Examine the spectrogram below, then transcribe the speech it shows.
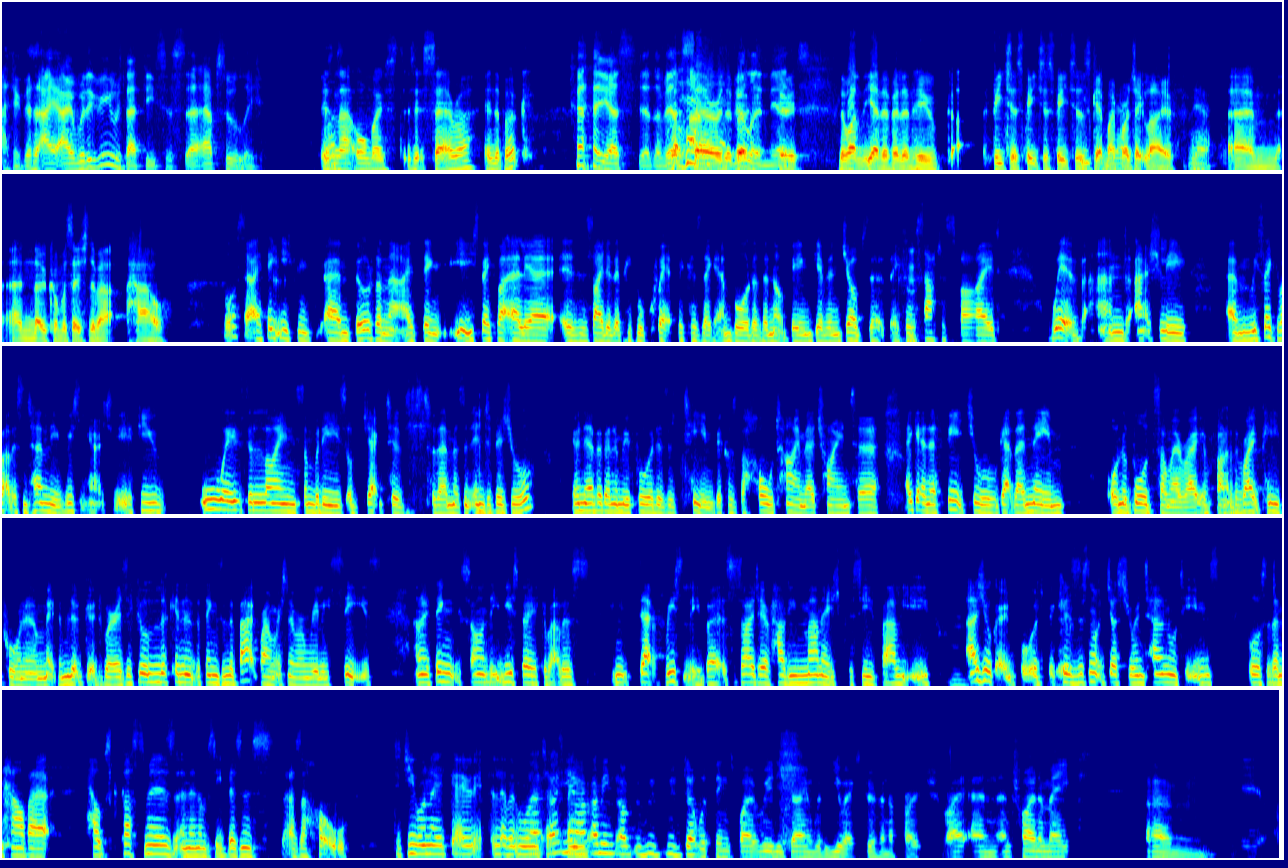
i think that I, I would agree with that thesis uh, absolutely isn't that almost is it sarah in the book yes yeah, the villain sarah the, the villain yeah. the one yeah the villain who features features features get my project live yeah. um, and no conversation about how. Also i think you can um, build on that. I think you spoke about earlier is this idea that people quit because they're getting bored or they're not being given jobs that they feel satisfied with. And actually um, we spoke about this internally recently actually. If you always align somebody's objectives to them as an individual you're never going to move forward as a team because the whole time they're trying to again a feature will get their name on a board somewhere, right, in front of the right people and it'll make them look good. Whereas if you're looking at the things in the background, which no one really sees, and I think Sandeep, you spoke about this in depth recently, but it's this idea of how do you manage perceived value mm. as you're going forward, because yeah. it's not just your internal teams, but also then how that helps customers and then obviously business as a whole. Did you want to go a little bit more into uh, Yeah, I mean, uh, we've, we've dealt with things by really going with a UX driven approach, right? And, and trying to make um,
